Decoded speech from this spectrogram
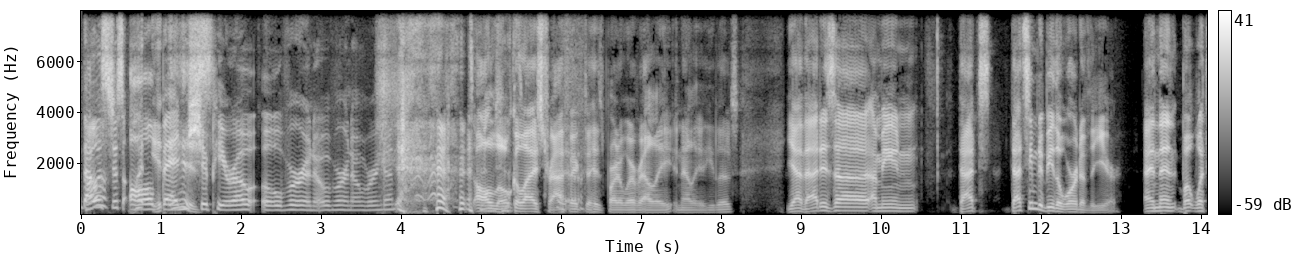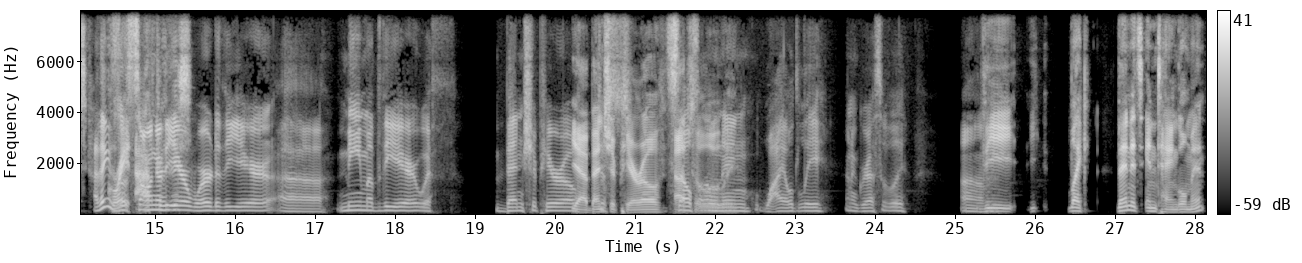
That was just all Ben is. Shapiro over and over and over again. it's all localized traffic to his part of wherever LA in LA he lives. Yeah, that is uh I mean, that's that seemed to be the word of the year. And then but what's I think it's song of the year, word of the year, uh, meme of the year with Ben Shapiro. Yeah, Ben Shapiro. self-owning wildly and aggressively. Um, the like then it's entanglement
